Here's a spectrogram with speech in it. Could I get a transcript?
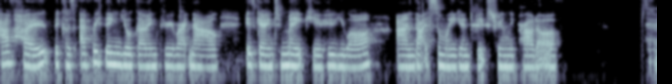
have hope because everything you're going through right now is going to make you who you are, and that is someone you're going to be extremely proud of. So,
